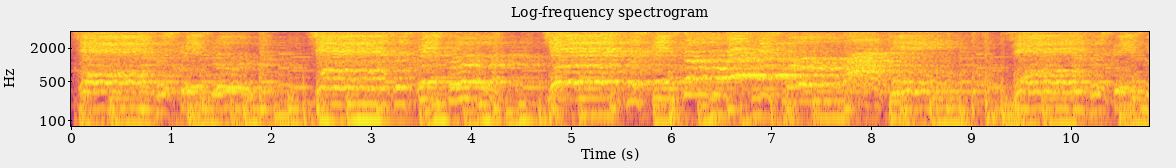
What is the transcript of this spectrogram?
Jesus Cristo, Jesus Cristo, Jesus Cristo, eu estou aqui. Jesus Cristo,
